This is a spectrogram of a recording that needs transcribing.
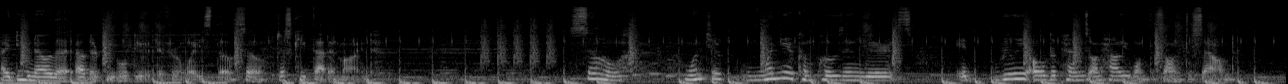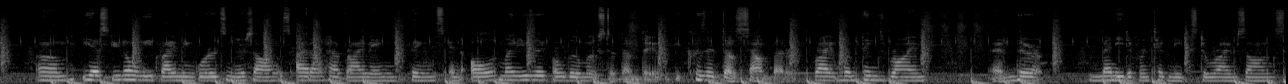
I do know that other people do it different ways though, so just keep that in mind. So once you're when you're composing lyrics, really all depends on how you want the song to sound. Um, yes, you don't need rhyming words in your songs. I don't have rhyming things in all of my music, although most of them do, because it does sound better. Rhyme when things rhyme, and there are many different techniques to rhyme songs.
